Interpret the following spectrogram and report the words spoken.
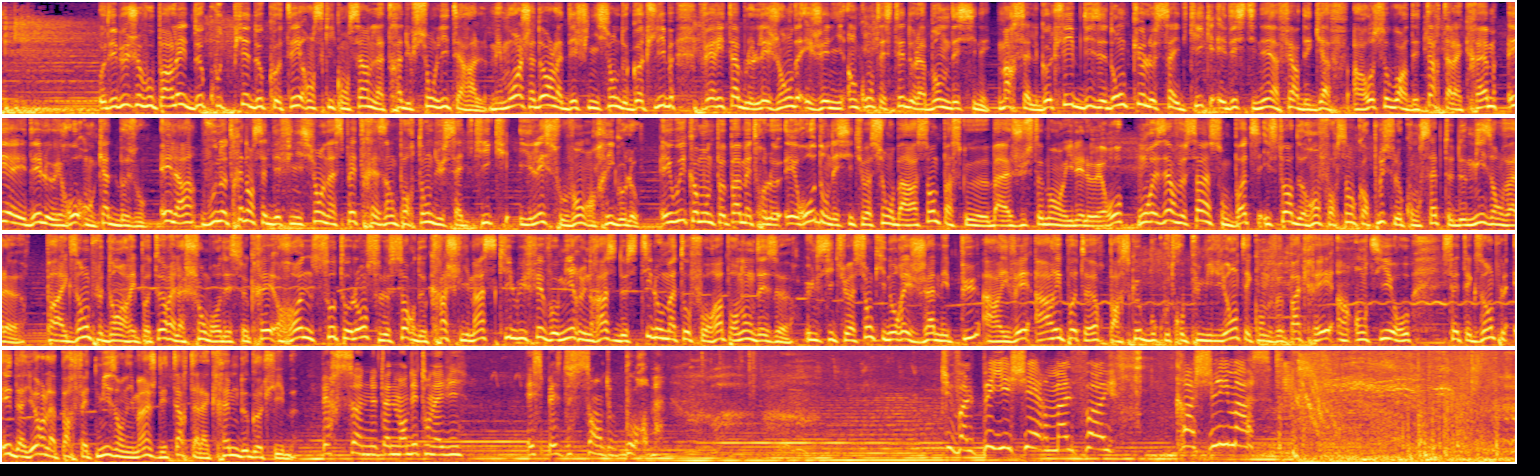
Au début, je vous parlais de coups de pied de côté en ce qui concerne la traduction littérale. Mais moi, j'adore la définition de Gottlieb, véritable légende et génie incontesté de la bande dessinée. Marcel Gottlieb disait donc que le sidekick est destiné à faire des gaffes, à recevoir des tartes à la crème et à aider le héros en cas de besoin. Et là, vous noterez dans cette définition un aspect très important du sidekick, il est souvent rigolo. Et oui, comme on ne peut pas mettre le héros dans des situations embarrassantes parce que, bah justement, il est le héros, on réserve ça à son pote, histoire de renforcer encore plus le concept de mise en valeur. Exemple, dans Harry Potter et la Chambre des Secrets, Ron s'autolance le sort de Crash Limas qui lui fait vomir une race de Stylomatophora pendant des heures. Une situation qui n'aurait jamais pu arriver à Harry Potter parce que beaucoup trop humiliante et qu'on ne veut pas créer un anti-héros. Cet exemple est d'ailleurs la parfaite mise en image des tartes à la crème de Gottlieb. Personne ne t'a demandé ton avis. Espèce de sang de bourbe. Tu vas le payer cher, Malfoy Crash Limas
